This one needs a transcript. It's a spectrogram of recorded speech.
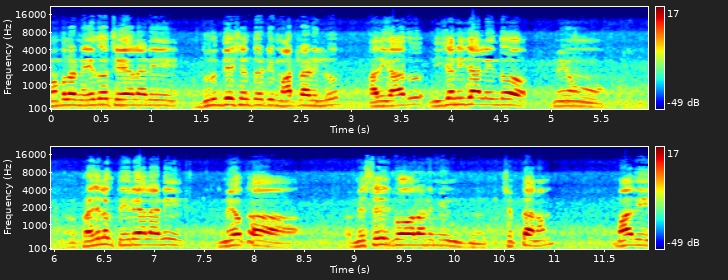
మమ్మల్ని ఏదో చేయాలని దురుద్దేశంతో మాట్లాడిల్లు అది కాదు నిజ నిజాలు ఏందో మేము ప్రజలకు తెలియాలని మేము ఒక మెసేజ్ పోవాలని మేము చెప్తాను. మాది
